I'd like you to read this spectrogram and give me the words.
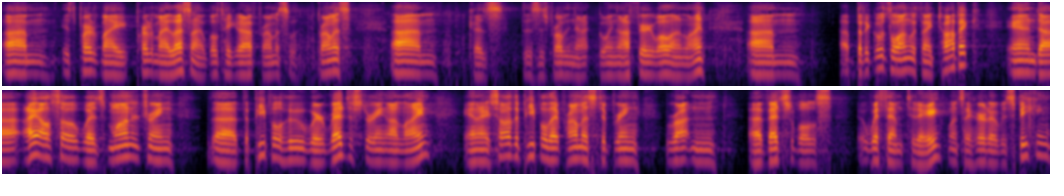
Um, it's part of my part of my lesson. I will take it off, promise, promise, because um, this is probably not going off very well online. Um, uh, but it goes along with my topic, and uh, I also was monitoring the the people who were registering online and I saw the people that promised to bring rotten uh, vegetables with them today. Once I heard I was speaking,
